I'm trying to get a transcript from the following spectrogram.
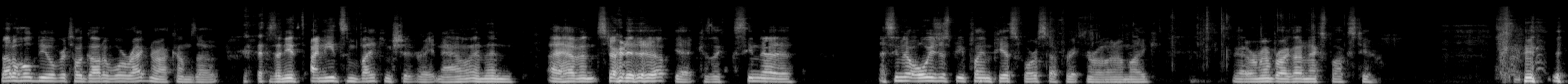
that'll hold me over till God of War Ragnarok comes out because I need I need some Viking shit right now, and then I haven't started it up yet because I seem to I seem to always just be playing PS4 stuff right in a row, and I'm like, I gotta remember I got an Xbox too.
